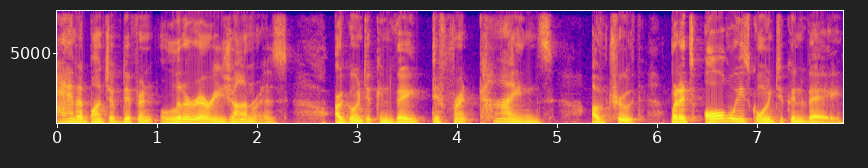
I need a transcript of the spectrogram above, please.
and a bunch of different literary genres, are going to convey different kinds of truth, but it's always going to convey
